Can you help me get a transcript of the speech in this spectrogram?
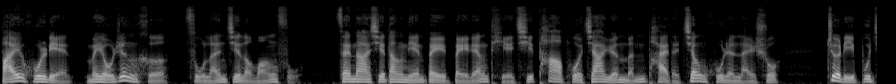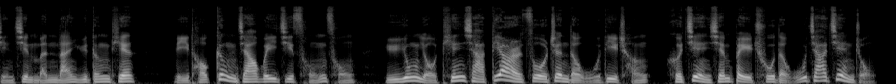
白虎脸没有任何阻拦，进了王府。在那些当年被北凉铁骑踏破家园门派的江湖人来说，这里不仅进门难于登天，里头更加危机重重，与拥有天下第二坐镇的武帝城和剑仙辈出的吴家剑种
